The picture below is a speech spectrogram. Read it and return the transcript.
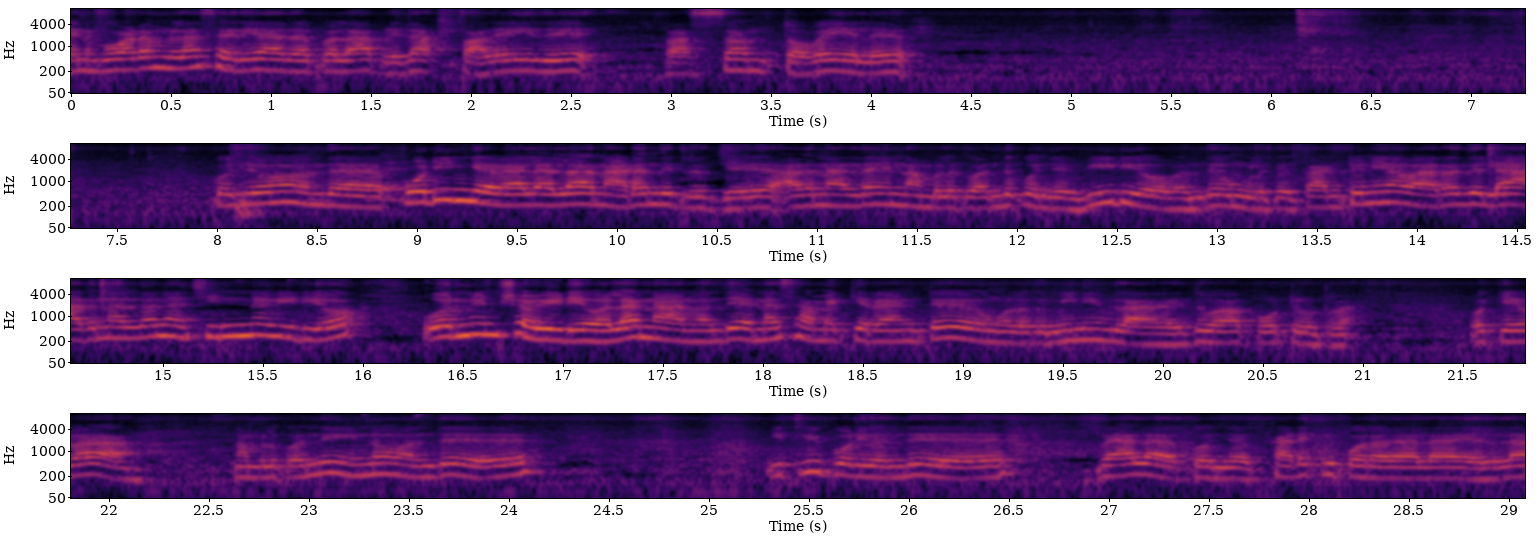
எனக்கு உடம்புலாம் சரியாதப்பெல்லாம் அப்படி தான் பழையது ரசம் துவையல். கொஞ்சம் இந்த பொடிங்க வேலையெல்லாம் நடந்துகிட்ருக்கு அதனால தான் நம்மளுக்கு வந்து கொஞ்சம் வீடியோ வந்து உங்களுக்கு கண்டினியூவாக வரதில்லை அதனால தான் நான் சின்ன வீடியோ ஒரு நிமிஷம் வீடியோவில் நான் வந்து என்ன சமைக்கிறேன்ட்டு உங்களுக்கு மினி விழா இதுவாக போட்டு விட்றேன் ஓகேவா நம்மளுக்கு வந்து இன்னும் வந்து இட்லி பொடி வந்து வேலை கொஞ்சம் கடைக்கு போகிற வேலை எல்லா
